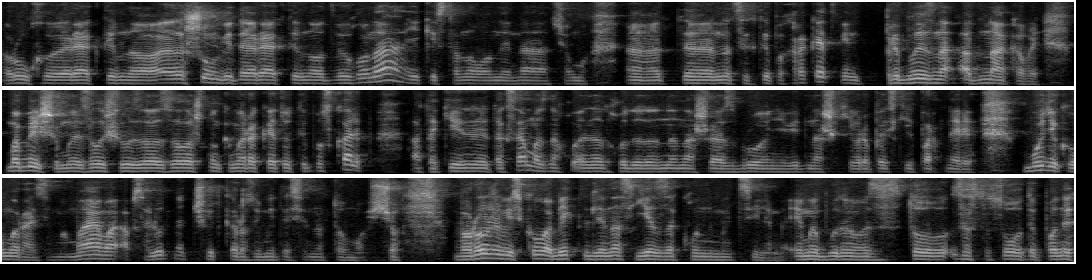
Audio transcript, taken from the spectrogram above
Рух реактивного шум від реактивного двигуна, який встановлений на цьому на цих типах ракет, він приблизно однаковий. Бо більше ми залишили за, за лаштунками ракету типу скальп, а такі так само надходили на наше озброєння від наших європейських партнерів. В будь-якому разі ми маємо абсолютно чітко розумітися на тому, що ворожі військові об'єкти для нас є законними цілями, і ми будемо засто- застосовувати по них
